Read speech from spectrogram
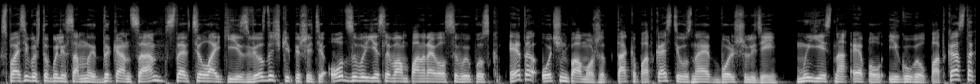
Спасибо, что были со мной до конца. Ставьте лайки и звездочки, пишите отзывы, если вам понравился выпуск. Это очень поможет, так о подкасте узнает больше людей. Мы есть на Apple и Google подкастах,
